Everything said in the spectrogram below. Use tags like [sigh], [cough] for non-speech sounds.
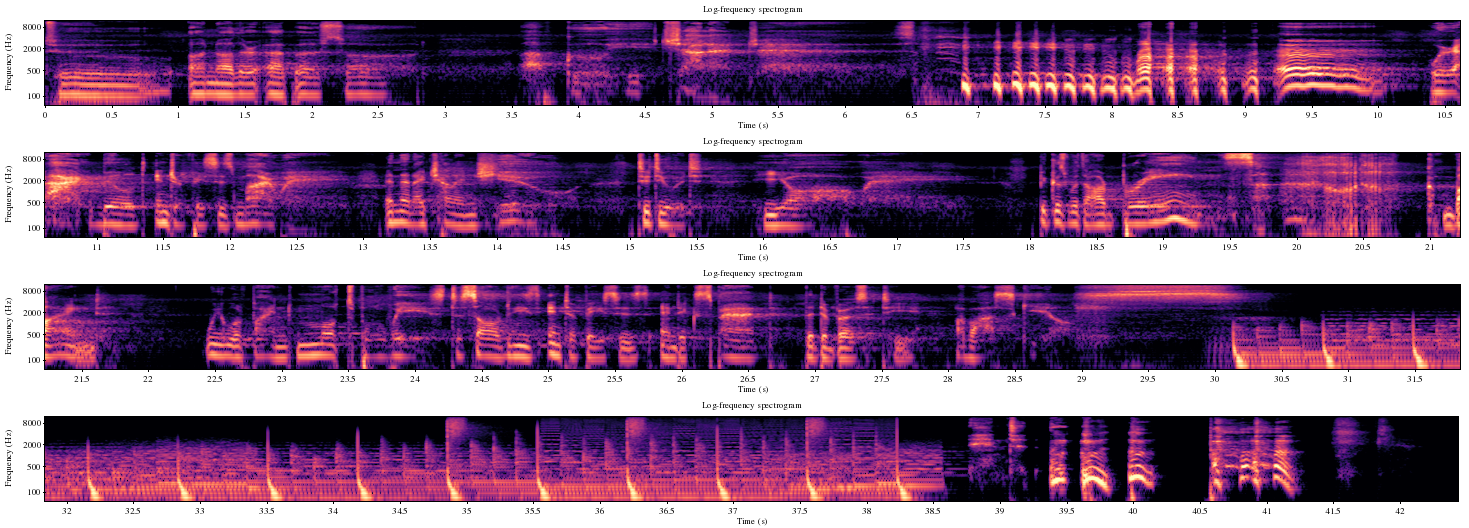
to another episode of GUI Challenges. Where I build interfaces my way, and then I challenge you to do it your way. Because with our brains combined, we will find multiple ways to solve these interfaces and expand the diversity of our skills.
